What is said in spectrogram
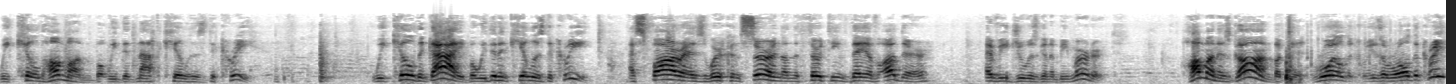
we killed Haman, but we did not kill his decree. We killed a guy, but we didn't kill his decree. As far as we're concerned, on the 13th day of Adar, every Jew is going to be murdered. Haman is gone, but the royal decree is a royal decree.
